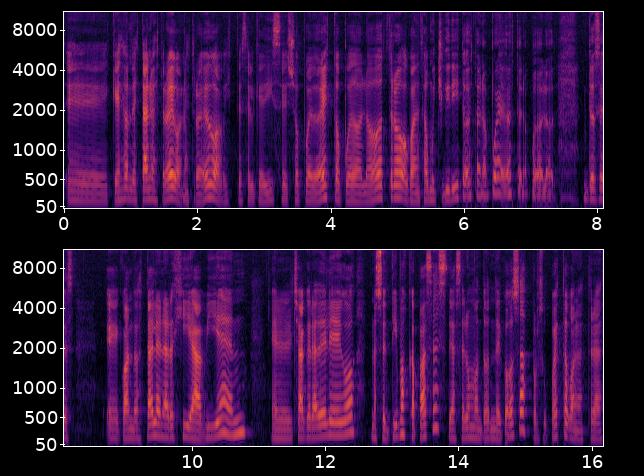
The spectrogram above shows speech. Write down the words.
eh, que es donde está nuestro ego. Nuestro ego, viste, es el que dice yo puedo esto, puedo lo otro, o cuando está muy chiquitito, esto no puedo, esto no puedo lo otro. Entonces, eh, cuando está la energía bien en el chakra del ego, nos sentimos capaces de hacer un montón de cosas, por supuesto, con nuestras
